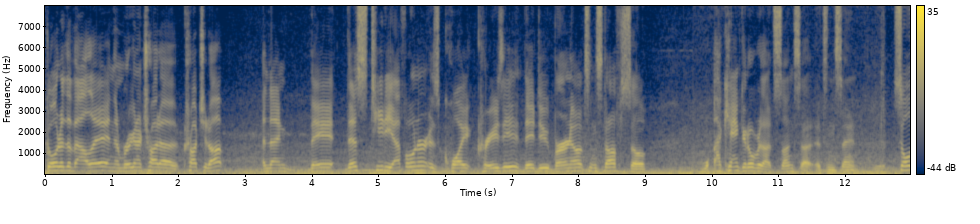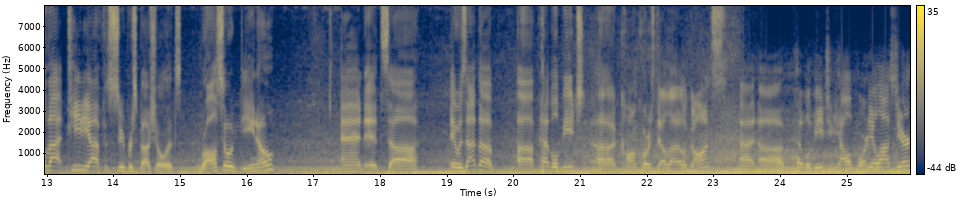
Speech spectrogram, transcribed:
go to the valet, and then we're gonna try to crutch it up. And then they this TDF owner is quite crazy. They do burnouts and stuff, so I can't get over that sunset. It's insane. So that TDF is super special. It's Rosso Dino, and it's uh, it was at the uh, Pebble Beach uh, Concours de la Elegance at uh, Pebble Beach in California last year.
